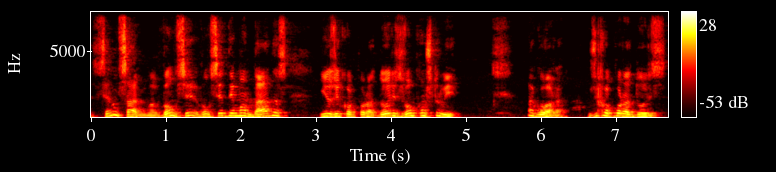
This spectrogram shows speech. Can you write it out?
Você não sabe, mas vão ser, vão ser demandadas e os incorporadores vão construir. Agora, os incorporadores,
